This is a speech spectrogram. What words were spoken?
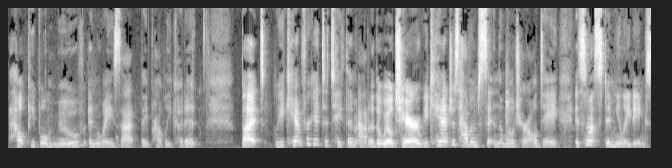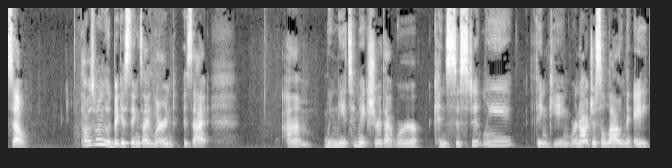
help people move in ways that they probably couldn't. But we can't forget to take them out of the wheelchair. We can't just have them sit in the wheelchair all day. It's not stimulating. So, that was one of the biggest things I learned is that um, we need to make sure that we're consistently thinking. We're not just allowing the AT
